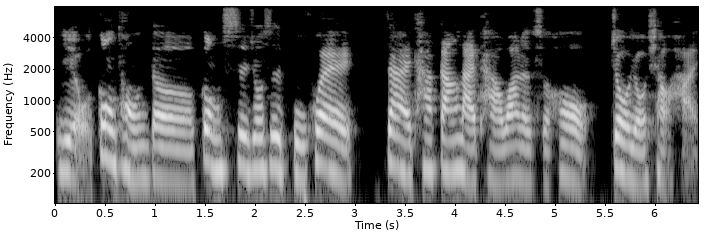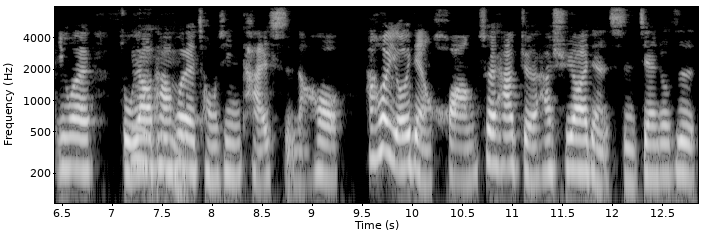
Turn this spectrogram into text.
有共同的共识，就是不会。在他刚来台湾的时候就有小孩，因为主要他会重新开始，然后他会有一点慌，所以他觉得他需要一点时间，就是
